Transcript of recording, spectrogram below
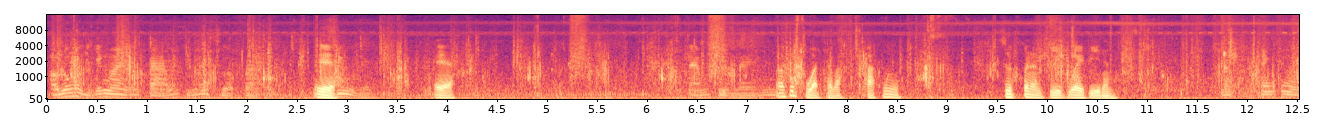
เอาลงอีกยังไงป่ามันถึงไม่สวบป่าเออชิวเลยเออ น้ำตื่นเลยเอาก็ปวดใช่ปะปากมือสุดเป็นอันปีกล้วยปีนั้นแห้งขึ้นมา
